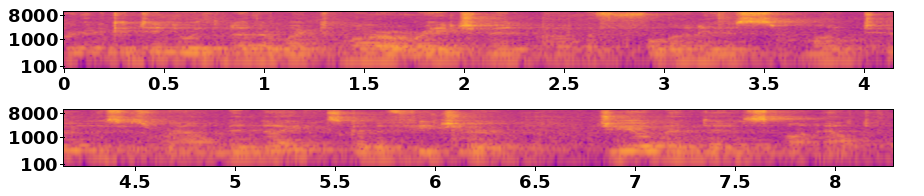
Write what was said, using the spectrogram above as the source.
We're going to continue with another Mike Tomaro arrangement uh, of a Thelonious Monk tune. This is Round Midnight. It's going to feature Gio Mendez on alto.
